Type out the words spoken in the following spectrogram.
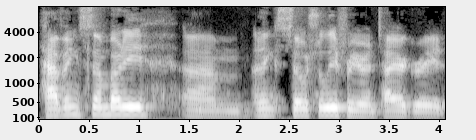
having somebody, um, I think socially for your entire grade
